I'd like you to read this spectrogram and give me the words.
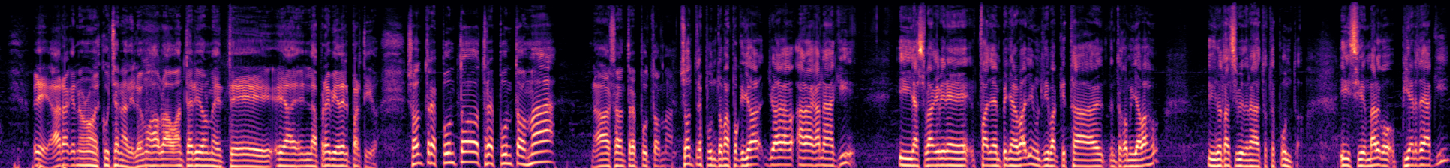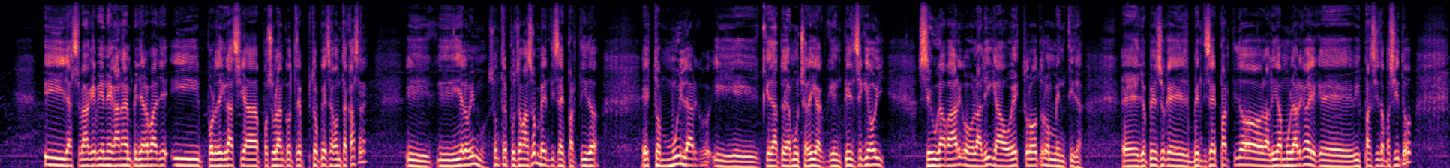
Ahora que no nos escucha nadie, lo hemos hablado anteriormente eh, en la previa del partido. Son tres puntos, tres puntos más. No, son tres puntos más. Son tres puntos más, porque yo, yo ahora ganas aquí y la semana que viene falla en Peñalvalle, un rival que está entre comillas abajo, y no te han servido de nada estos tres puntos. Y sin embargo, pierdes aquí y la semana que viene gana en Peñarvalle y por desgracia Pozo Blanco tropieza contra Cáceres y, y, es lo mismo, son tres puntos más, son 26 partidos, esto es muy largo y queda todavía mucha liga. Quien piense que hoy se jugaba algo, la liga o esto o lo otro, es mentira. Eh, yo pienso que 26 partidos, la liga es muy larga y hay que ir pasito a pasito.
